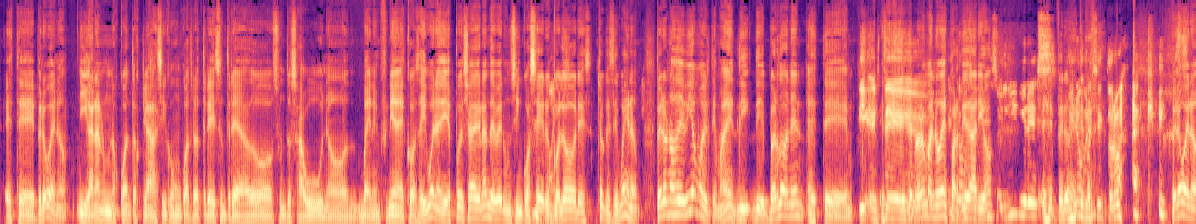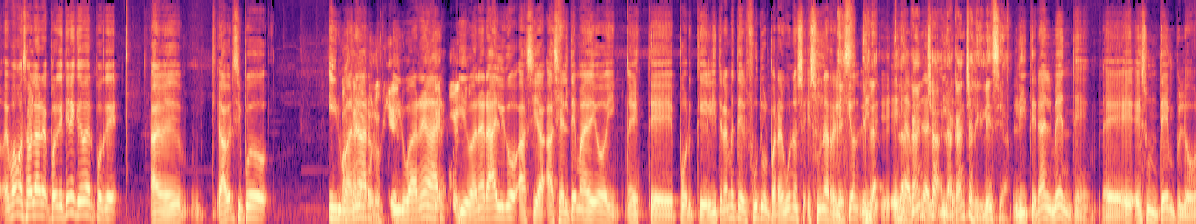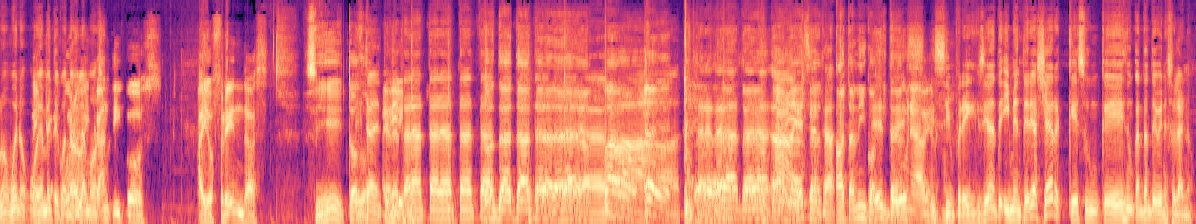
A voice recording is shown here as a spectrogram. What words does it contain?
Este, pero bueno, y ganar unos cuantos clásicos, un 4-3, un 3-2, un 2-1, bueno, infinidad de cosas. Y bueno, y después ya de grande ver un 5-0 en Nice. colores, yo qué sé, bueno, pero nos desviamos del tema, ¿eh? Li- di- perdonen, este, Y este, este programa no es partidario. en libres. Pero Mi este nombre par- es Héctor Vázquez. Pero bueno, vamos a hablar, porque tiene que ver, porque eh, a ver si puedo irvanar, irvanar, irvanar algo hacia, hacia el tema de hoy, este, porque literalmente el fútbol para algunos es una religión, Es, es la, lit- es la la vida cancha, la cancha es la iglesia. literalmente, eh, es un templo, ¿no? Bueno, Hay- obviamente cuando bueno, hablamos Hay cánticos, hay ofrendas. Sí, todo. Eh. Hasta el Nico es impresionante. Y me enteré ayer que es un que es de un cantante venezolano.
